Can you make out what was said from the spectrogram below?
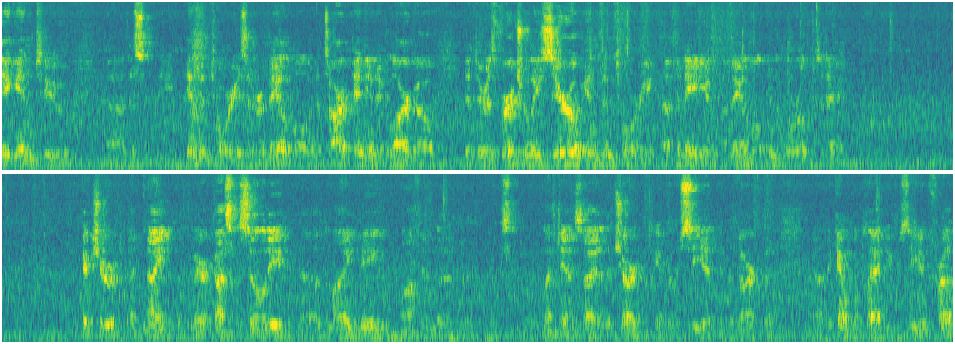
dig into uh, this, the inventories that are available, and it's our opinion at Largo that there is virtually zero inventory of vanadium available in the world today. Picture at night of the Maracás facility, uh, the mine being off in the left-hand side of the chart. You can't really see it in the dark, but chemical plant you can see in front.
